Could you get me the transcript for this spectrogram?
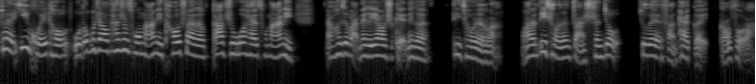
对，一回头我都不知道他是从哪里掏出来的嘎吱窝，还是从哪里，然后就把那个钥匙给那个地球人了。完了，地球人转身就就被反派给搞走了，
